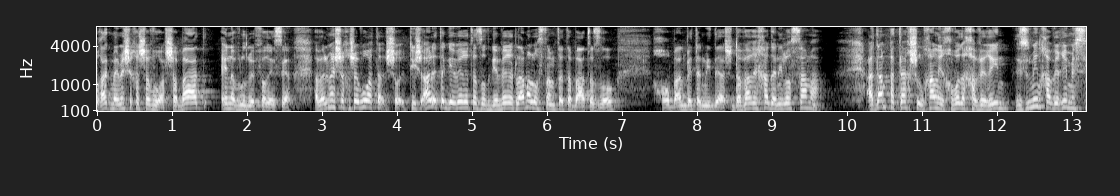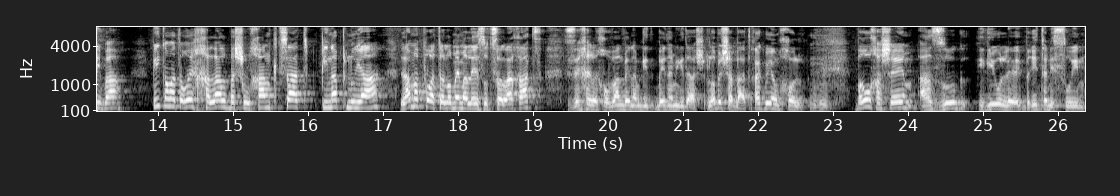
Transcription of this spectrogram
רק במשך השבוע. שבת, אין אבלות בפרהסיה. אבל במשך השבוע תשאל את הגברת הזאת, גברת, למה לא שמת את הטבעת הזו? חורבן בית המקדש. דבר אחד אני לא שמה. אדם פתח שולחן לכבוד החברים, הזמין חברים מסיבה. פתאום אתה רואה חלל בשולחן, קצת פינה פנויה, למה פה אתה לא ממלא איזו צלחת? זכר לחורבן בין המקדש, לא בשבת, רק ביום חול. ברוך השם, הזוג הגיעו לברית הנישואין.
